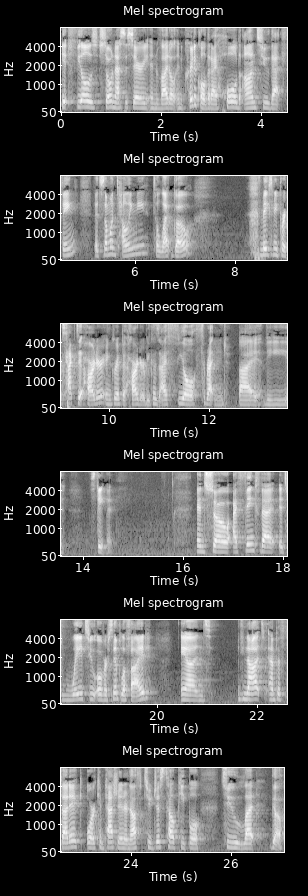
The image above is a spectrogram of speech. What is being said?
it feels so necessary and vital and critical that I hold on to that thing that someone telling me to let go makes me protect it harder and grip it harder because I feel threatened by the statement. And so I think that it's way too oversimplified and not empathetic or compassionate enough to just tell people to let go.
